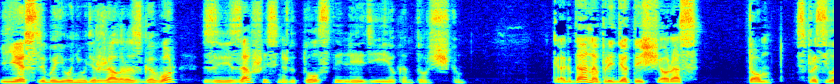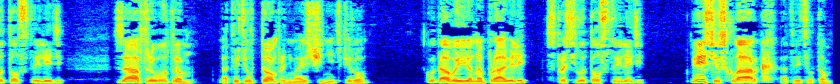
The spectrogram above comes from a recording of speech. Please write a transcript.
если бы его не удержал разговор, завязавшийся между толстой леди и ее конторщиком. — Когда она придет еще раз, Том? — спросила толстая леди. — Завтра утром, — ответил Том, принимаясь чинить перо. — Куда вы ее направили? — спросила толстая леди. — Миссис Кларк, — ответил Том.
